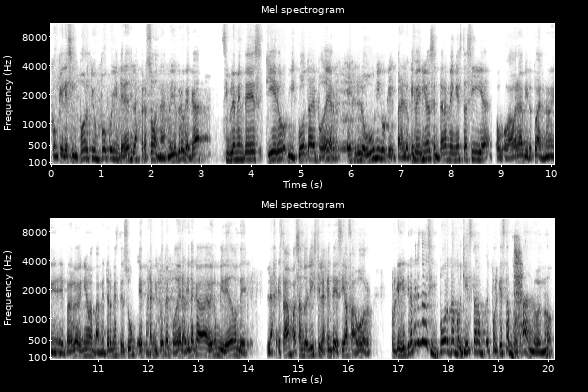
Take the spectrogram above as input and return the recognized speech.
con, que les importe un poco el interés de las personas, ¿no? Yo creo que acá simplemente es quiero mi cuota de poder. Es lo único que, para lo que he venido a sentarme en esta silla, o, ahora virtual, ¿no? Eh, para lo que he venido a meterme a este Zoom, es para mi cuota de poder. Ahorita acaba de ver un video donde estaban pasando lista y la gente decía a favor. Porque literalmente no les importa por qué, estar, por qué están votando, ¿no?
